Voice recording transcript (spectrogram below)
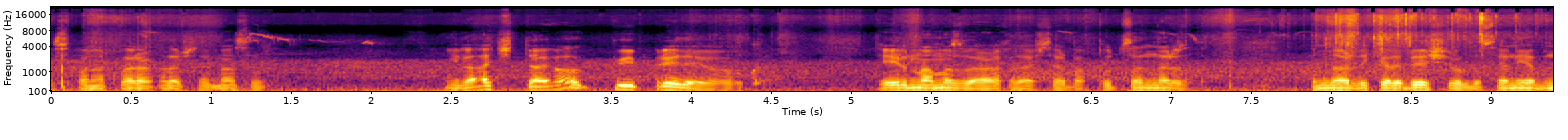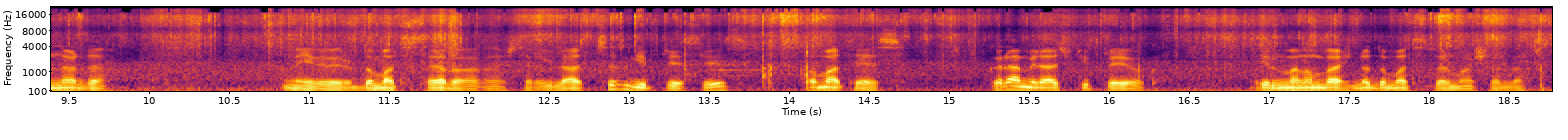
Ispanaklar arkadaşlar nasıl? İlaç da yok, gübre de yok. Elmamız var arkadaşlar. Bak tutsanlar bunlar dikeli 5 yıl oldu. Seneye bunlar da meyve verir. Domateslere bak arkadaşlar. İlaçsız, gübresiz domates. Gram ilaç gübre yok. Elmanın başında domates var maşallah.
